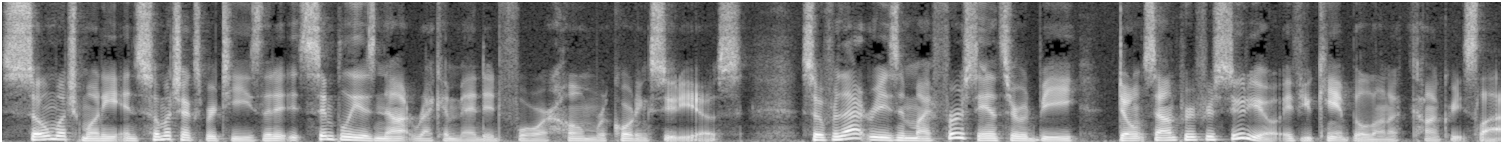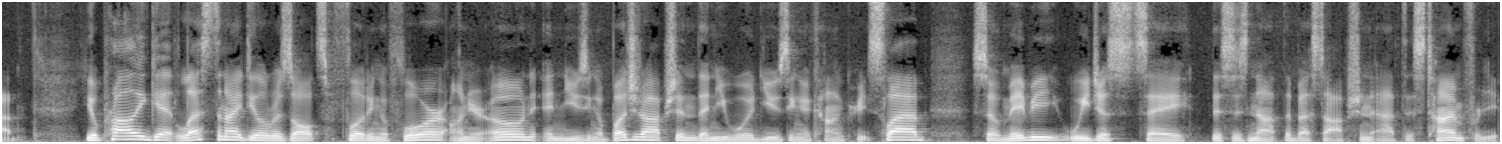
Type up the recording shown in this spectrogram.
so much money and so much expertise that it simply is not recommended for home recording studios. So, for that reason, my first answer would be don't soundproof your studio if you can't build on a concrete slab. You'll probably get less than ideal results floating a floor on your own and using a budget option than you would using a concrete slab. So maybe we just say this is not the best option at this time for you.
